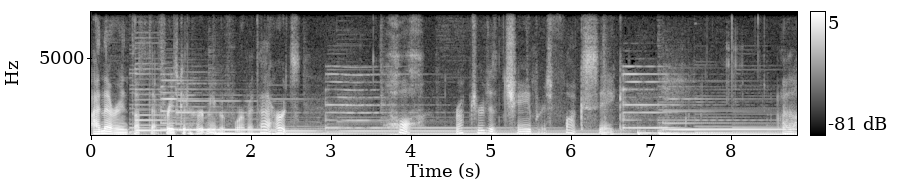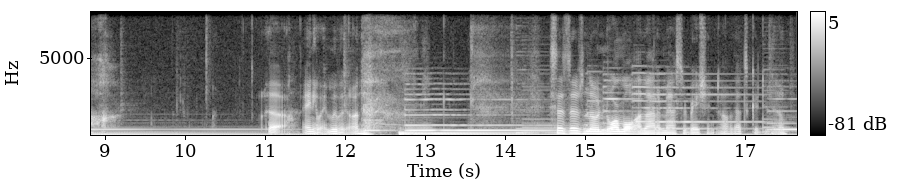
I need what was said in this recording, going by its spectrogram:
I never even thought that phrase could hurt me before, but that hurts. Oh, rupture the chambers. Fuck's sake. Ugh. Ugh. Anyway, moving on. it says there's no normal amount of masturbation. Oh, that's good to know.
